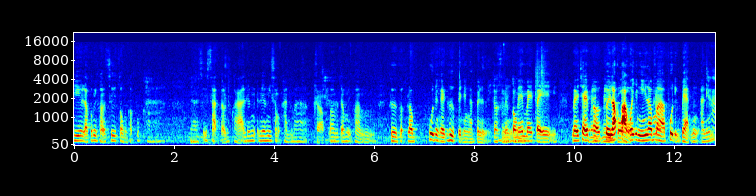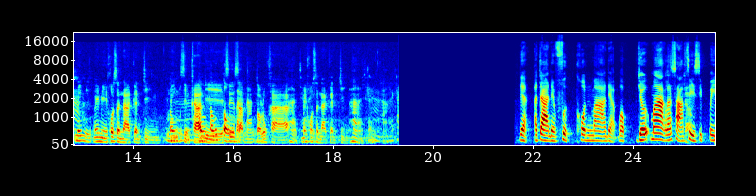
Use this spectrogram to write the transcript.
ที่เราก็มีความซื่อตรงกับลูกค้านะซื่อสัตย์ต่อลูกค้าเรื่องเรื่องนี้สำคัญมากครับ ว่ามันจะมีความคือเราพูดยังไงก็คือเป็นอย่างนั้นไปเลยก็คือไม่ต้องไม่ไม่ไปไม่ใช่ไม่เอ่อไม่เคยรับปากโกหกว่าอย่างนี้แล้วครับมาพูดอีกแบบหนึ่งอันนี้ค่ะ ไม่มี ไม่มีโฆษณาเกินจริง ไม่ต้องสินค้าดีต้องตรงซื่อสัตย์แบบนั้นต่อลูกค้า อ่าใช่ ไม่โฆษณาเกินจริง อ่าใช่ค่ะ เนี่ยอาจารย์เนี่ยฝึกคนมาเนี่ยแบบเยอะมากแล้วครับ3 4 0 ปี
